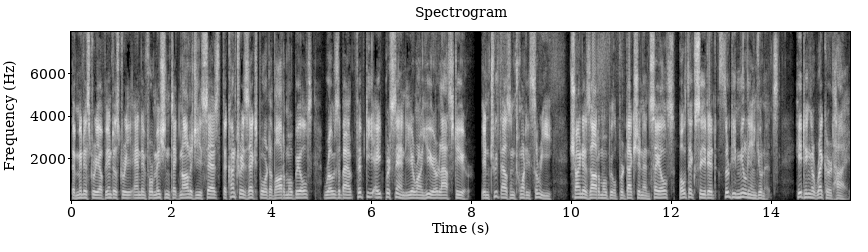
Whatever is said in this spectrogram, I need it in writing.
The Ministry of Industry and Information Technology says the country's export of automobiles rose about 58% year on year last year. In 2023, China's automobile production and sales both exceeded 30 million units, hitting a record high.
